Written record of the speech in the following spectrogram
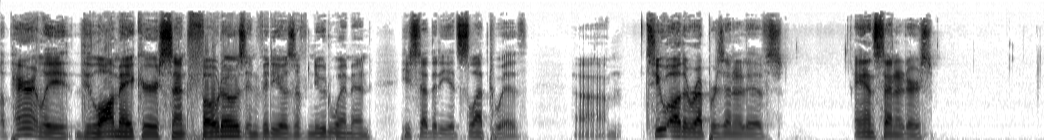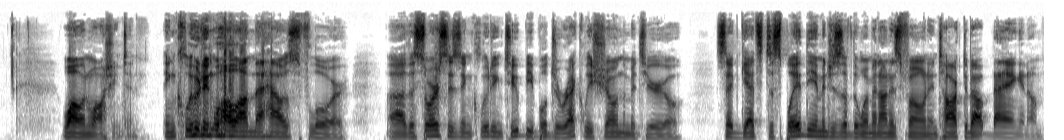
Apparently, the lawmaker sent photos and videos of nude women he said that he had slept with um, two other representatives and senators while in Washington, including while on the House floor. Uh, the sources, including two people directly shown the material, said Gaetz displayed the images of the women on his phone and talked about banging them.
